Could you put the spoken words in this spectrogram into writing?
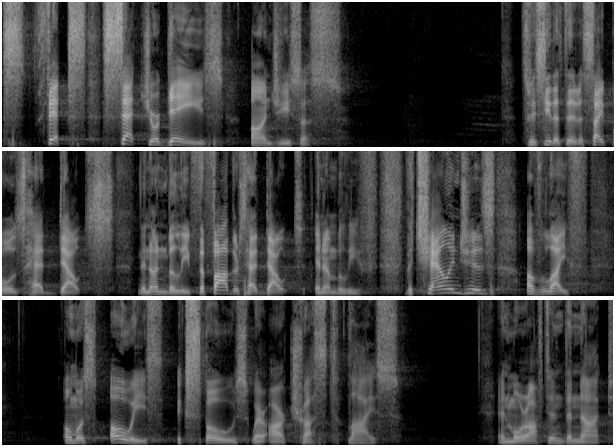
Fix, set your gaze on Jesus. So we see that the disciples had doubts and unbelief. The fathers had doubt and unbelief. The challenges of life almost always expose where our trust lies. And more often than not,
